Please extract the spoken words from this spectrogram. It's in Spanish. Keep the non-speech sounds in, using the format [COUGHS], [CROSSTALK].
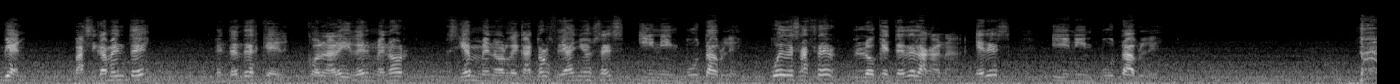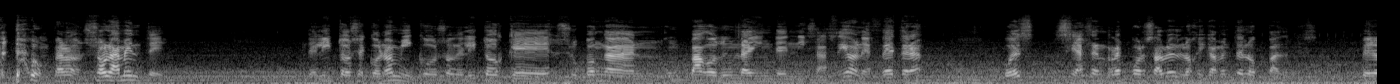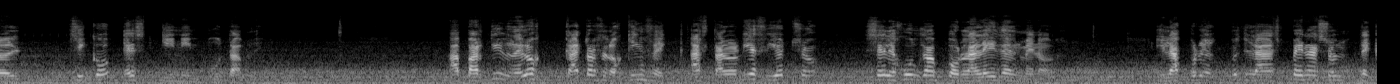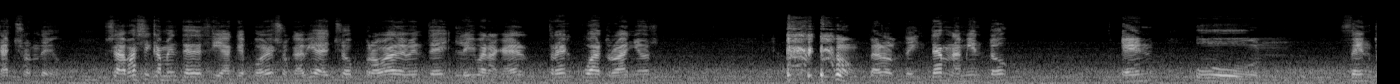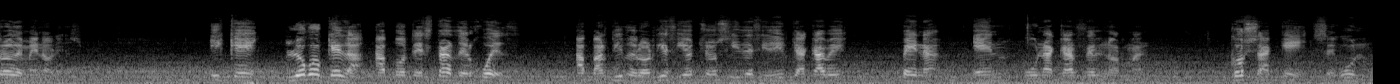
Bien, básicamente, entendés que con la ley del menor, si es menor de 14 años, es inimputable. Puedes hacer lo que te dé la gana, eres inimputable. [COUGHS] Perdón, solamente delitos económicos o delitos que supongan un pago de una indemnización, etcétera, pues se hacen responsables lógicamente los padres. Pero el chico es inimputable. A partir de los 14, los 15 hasta los 18 se le juzga por la ley del menor. Y las, penas son de cachondeo. O sea, básicamente decía que por eso que había hecho probablemente le iban a caer 3, 4 años [COUGHS] de internamiento en un centro de menores. Y que luego queda a potestad del juez a partir de los 18 si decidir que acabe pena en una cárcel normal. Cosa que, según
